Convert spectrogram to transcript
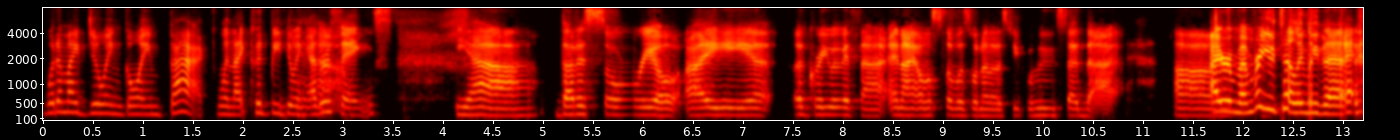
what am i doing going back when i could be doing yeah. other things yeah that is so real i agree with that and i also was one of those people who said that um, I remember you telling me that.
